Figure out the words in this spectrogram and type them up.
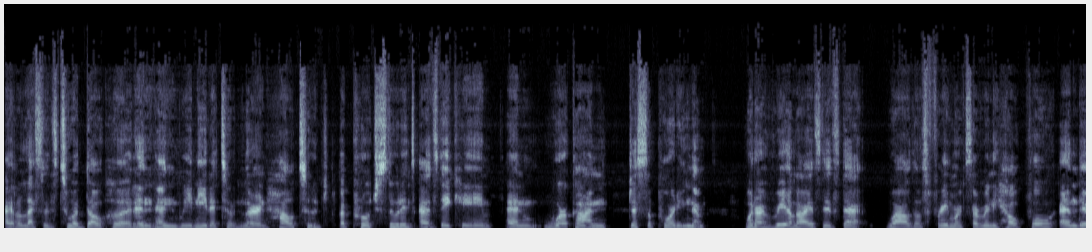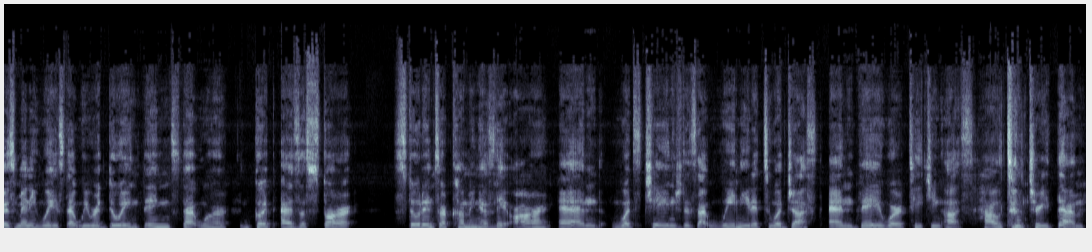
adolescence to adulthood. And, and we needed to learn how to approach students as they came and work on just supporting them. What I realized is that while those frameworks are really helpful and there's many ways that we were doing things that were good as a start, students are coming as they are. And what's changed is that we needed to adjust and they were teaching us how to treat them.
